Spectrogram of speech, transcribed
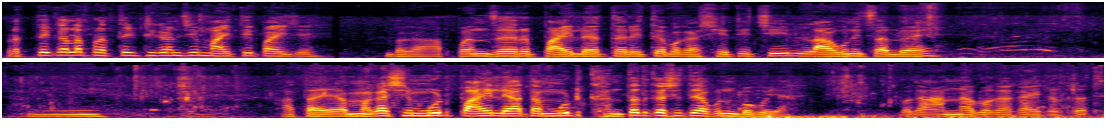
प्रत्येकाला प्रत्येक ठिकाणची माहिती पाहिजे. बघा आपण जर पाहिलं तर इथे बघा शेतीची लावणी चालू आहे. आणि आता या मगाशी मूठ पाहिले आता मूठ खणतात कसे ते आपण बघूया. बघा अण्णा बघा काय करतात.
